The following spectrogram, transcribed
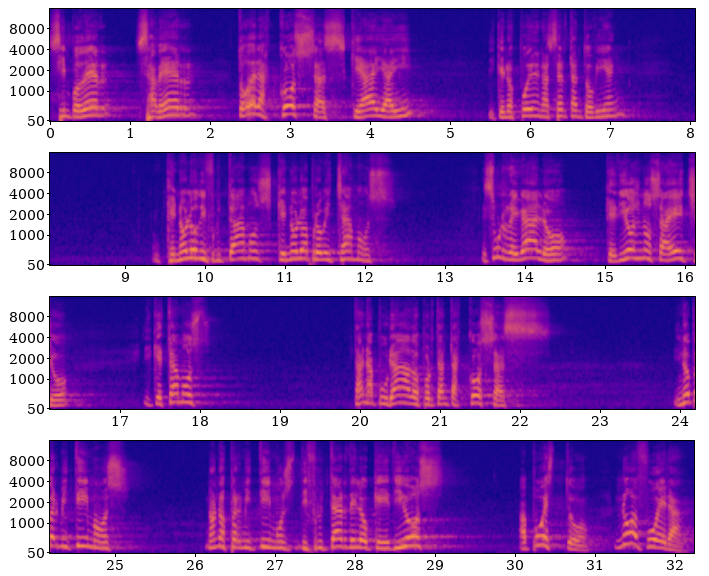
sin poder saber todas las cosas que hay ahí y que nos pueden hacer tanto bien, que no lo disfrutamos, que no lo aprovechamos. Es un regalo que Dios nos ha hecho y que estamos tan apurados por tantas cosas y no permitimos, no nos permitimos disfrutar de lo que Dios ha puesto, no afuera,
